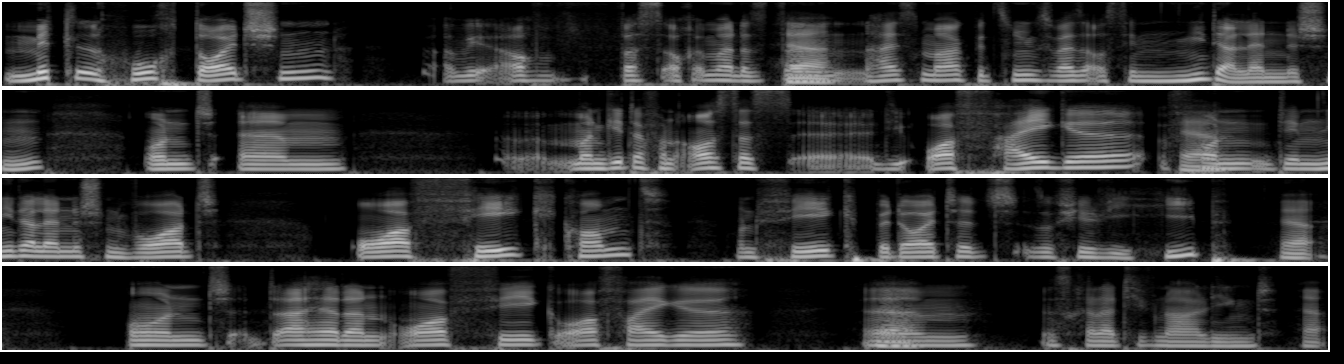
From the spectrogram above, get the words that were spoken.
Mittelhochdeutschen, wie auch, was auch immer das dann heißen mag, beziehungsweise aus dem Niederländischen. Und ähm, man geht davon aus, dass äh, die Ohrfeige Ja. von dem niederländischen Wort Ohrfeig kommt. Und Feig bedeutet so viel wie Hieb. Ja. Und daher dann Ohrfeig, Ohrfeige Ja. ähm, ist relativ naheliegend. Ja.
